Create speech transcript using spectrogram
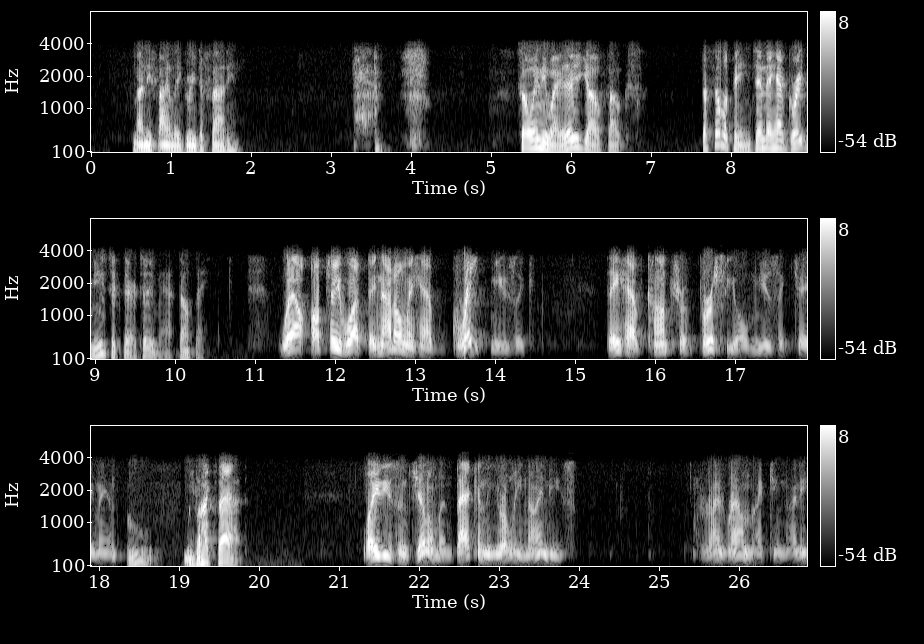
Money finally agreed to fight him. So anyway, there you go, folks. The Philippines, and they have great music there too, Matt, don't they? well, I'll tell you what, they not only have great music, they have controversial music, J-Man. Ooh, we like that. Ladies and gentlemen, back in the early 90s, right around 1990,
